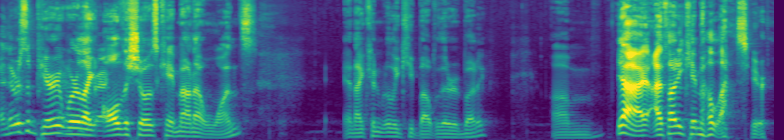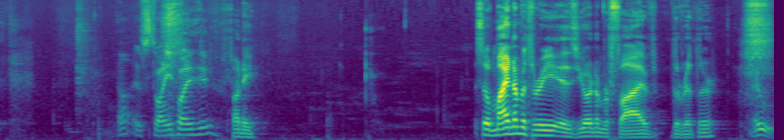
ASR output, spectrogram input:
and there was a period where like all the shows came out at once, and I couldn't really keep up with everybody. Um, yeah, I, I thought he came out last year. Oh, it's 2022. Funny. So my number three is your number five, the Riddler. Ooh.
